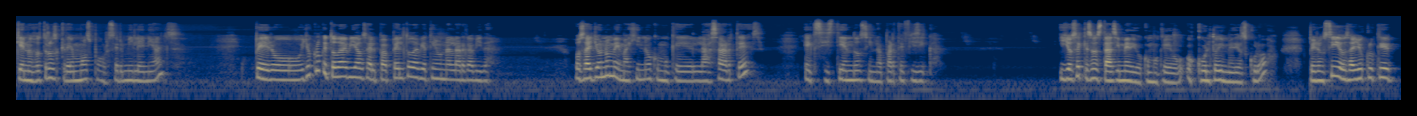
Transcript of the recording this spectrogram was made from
que nosotros creemos por ser millennials pero yo creo que todavía, o sea, el papel todavía tiene una larga vida. O sea, yo no me imagino como que las artes existiendo sin la parte física. Y yo sé que eso está así medio como que oculto y medio oscuro, pero sí, o sea, yo creo que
